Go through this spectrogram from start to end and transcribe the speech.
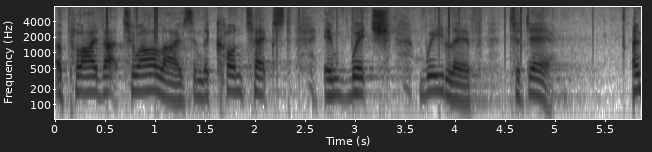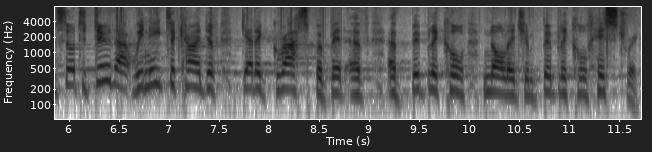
apply that to our lives in the context in which we live today. And so, to do that, we need to kind of get a grasp a bit of, of biblical knowledge and biblical history.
